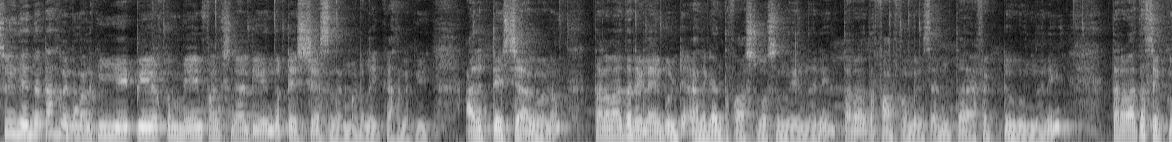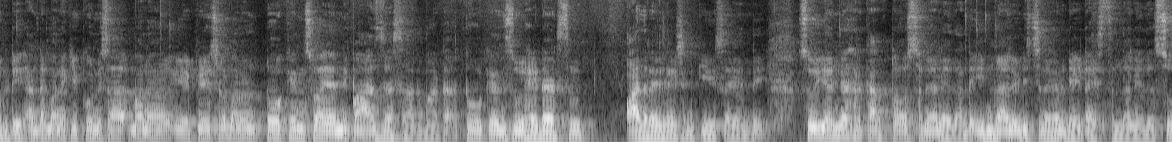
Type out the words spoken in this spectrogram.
సో ఇది ఏంటంటే అసలు మనకి ఈ ఏపీఐ యొక్క మెయిన్ ఫంక్షనాలిటీ ఏందో టెస్ట్ చేస్తుంది అనమాట లైక్ అసలుకి అది టెస్ట్ చేయాలి మనం. తర్వాత రిలయబిలిటీ అలాగే ఎంత ఫాస్ట్గా వస్తుంది ఏందని. తర్వాత పర్ఫార్మెన్స్ ఎంత ఎఫెక్టివ్గా ఉందని. తర్వాత సెక్యూరిటీ అంటే మనకి కొన్నిసార్లు మన ఏపీఎస్లో మనం టోకెన్స్ అవన్నీ పాస్ చేస్తాం అనమాట టోకెన్స్ హెడర్స్ ఆథరైజేషన్ కీస్ అవన్నీ. సో ఇవన్నీ అసలు కరెక్ట్గా వస్తున్నాయా లేదా? అంటే ఇన్వాలిడ్ ఇచ్చినా కానీ డేటా ఇస్తుందా లేదా? సో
